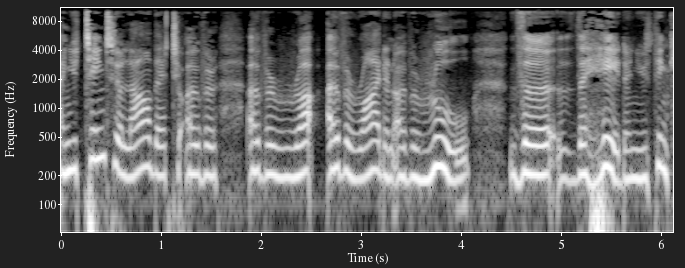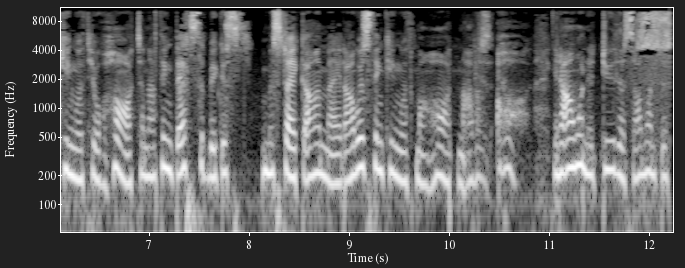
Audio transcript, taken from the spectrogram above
And you tend to allow that to over, over, override and overrule the, the head and you're thinking with your heart. And I think that's the biggest mistake I made. I was thinking with my heart and I was, oh, you know, I want to do this. I want this.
